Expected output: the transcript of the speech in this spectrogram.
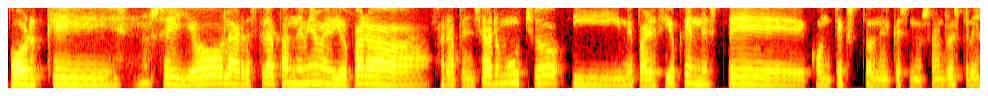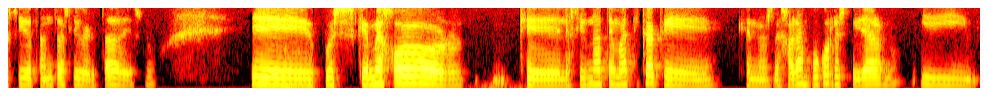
porque, no sé, yo la verdad es que la pandemia me dio para, pensar mucho y me pareció que en este contexto en el que se nos han restringido tantas libertades, eh, pues qué mejor que elegir una temática que, nos dejara un poco respirar. ¿no? Y,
